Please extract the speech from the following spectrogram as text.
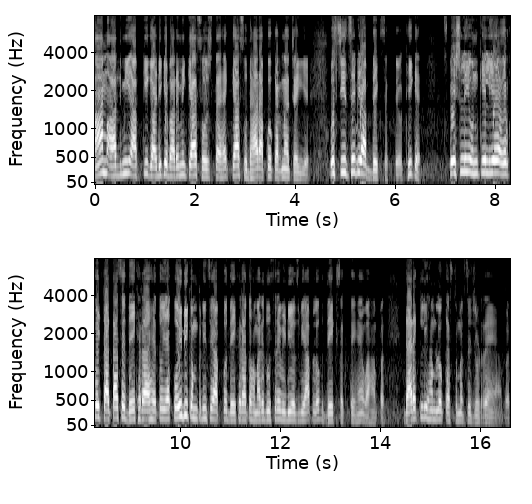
आम आदमी आपकी गाड़ी के बारे में क्या सोचता है क्या सुधार आपको करना चाहिए उस चीज़ से भी आप देख सकते हो ठीक है? स्पेशली उनके लिए अगर कोई टाटा से देख रहा है तो या कोई भी कंपनी से आपको देख रहा है तो हमारे दूसरे वीडियोस भी आप लोग देख सकते हैं वहाँ पर। डायरेक्टली हम लोग कस्टमर से जुड़ रहे हैं यहाँ पर।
